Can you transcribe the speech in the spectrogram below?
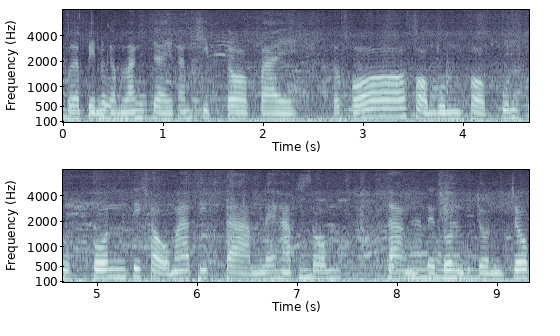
เพื่อเป็นกำลังใจทำคลิปต่อไปก็ขอขอบบุญขอบคุณทุกคนที่เข้ามาติดตามและรับชมตั้งแต่ต้นจนจบ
